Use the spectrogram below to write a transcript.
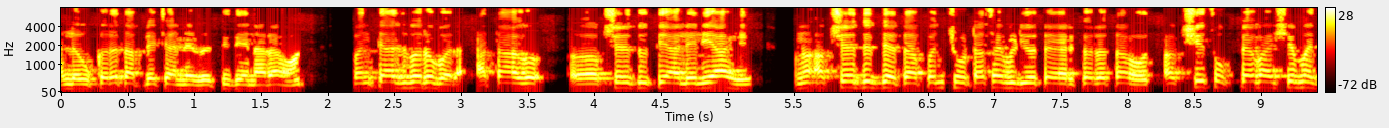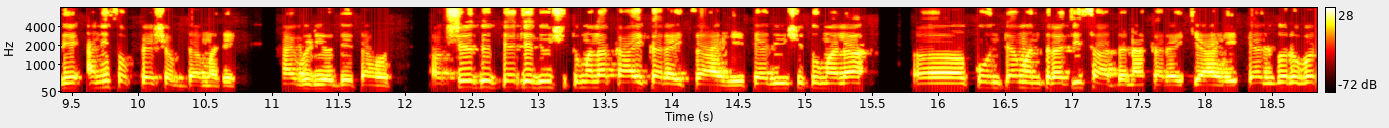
लवकरच आपल्या चॅनेलवरती देणार आहोत. पण त्याचबरोबर आता अक्षय तृतीया आलेली आहे. म्हणून अक्षय तृतीयाचा आपण छोटासा व्हिडिओ तयार करत आहोत. अक्षी सोप्या भाषेमध्ये आणि सोप्या शब्दामध्ये हा व्हिडिओ देत आहोत. अक्षय तृतीयाच्या दिवशी तुम्हाला काय करायचं आहे? त्या दिवशी तुम्हाला कोणत्या मंत्राची साधना करायची आहे? त्याचबरोबर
